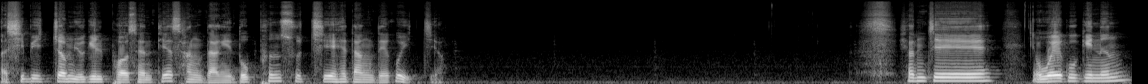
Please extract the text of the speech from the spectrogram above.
12.61%의 상당히 높은 수치에 해당되고 있지요. 현재 외국인은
